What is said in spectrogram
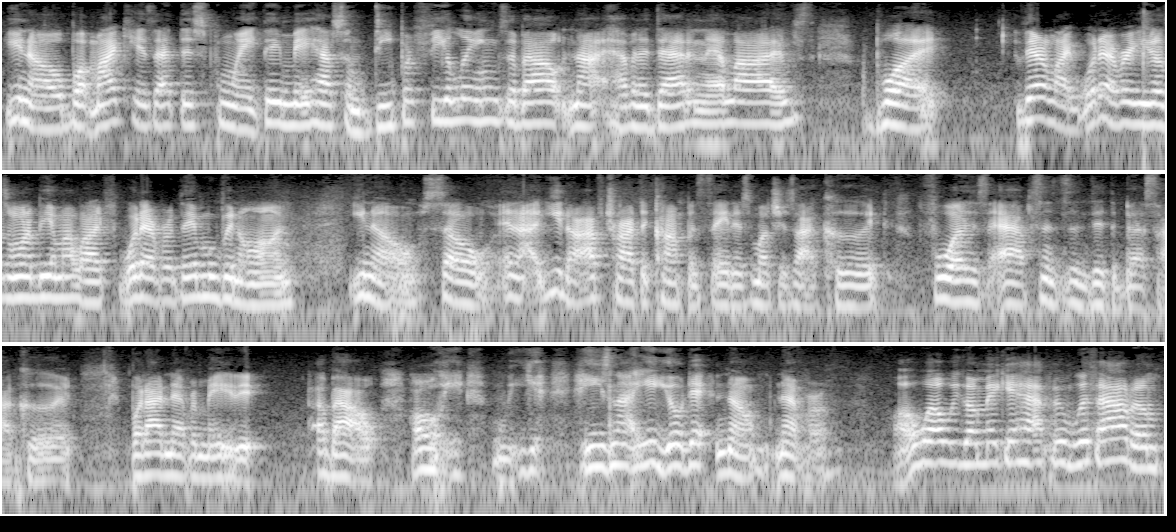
You know, but my kids at this point, they may have some deeper feelings about not having a dad in their lives, but they're like, whatever, he doesn't want to be in my life, whatever, they're moving on, you know. So, and I, you know, I've tried to compensate as much as I could for his absence and did the best I could, but I never made it about, oh, he, he's not here, your dad. No, never. Oh, well, we're to make it happen without him,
